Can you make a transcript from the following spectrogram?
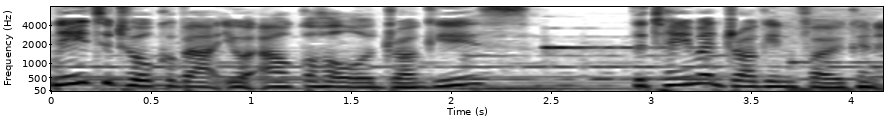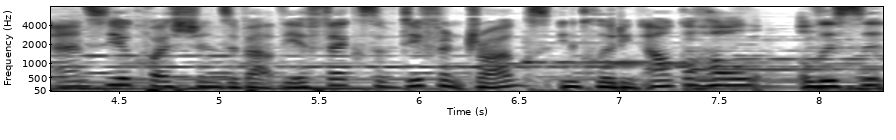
Need to talk about your alcohol or drug use? The team at Drug Info can answer your questions about the effects of different drugs, including alcohol, illicit,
